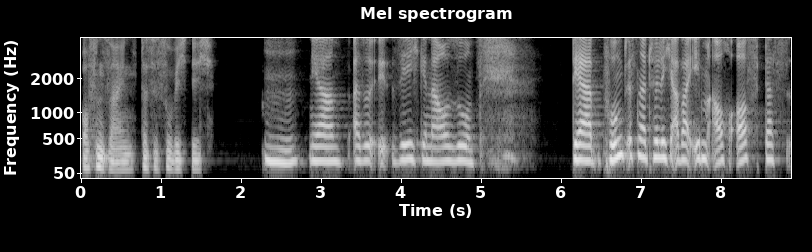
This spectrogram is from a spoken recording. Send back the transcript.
offen sein. Das ist so wichtig. Mhm. Ja, also äh, sehe ich genau so. Der Punkt ist natürlich aber eben auch oft, dass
